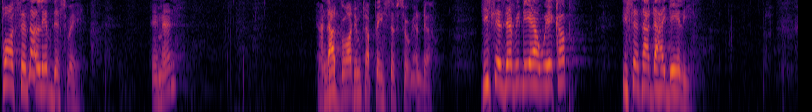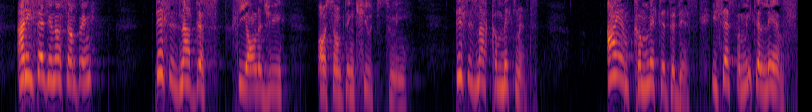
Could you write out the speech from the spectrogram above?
Paul says, I live this way. Amen. And that brought him to a place of surrender. He says, Every day I wake up, he says, I die daily. And he says, You know something? This is not just theology or something cute to me. This is my commitment. I am committed to this. He says, For me to live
